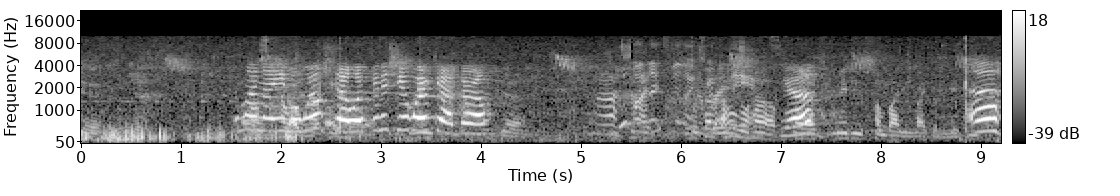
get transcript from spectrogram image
Yeah. Come on, Naima, we'll show her. Finish your workout, girl. It's like, So I don't know how. Yeah. fast- Maybe somebody like a Mickey. Uh,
